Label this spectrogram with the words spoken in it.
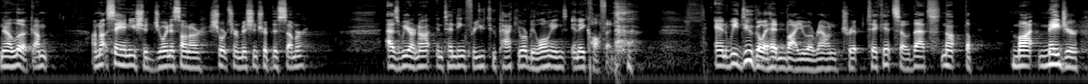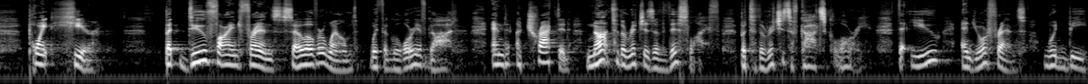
Now, look, I'm, I'm not saying you should join us on our short term mission trip this summer, as we are not intending for you to pack your belongings in a coffin. and we do go ahead and buy you a round trip ticket, so that's not the my major point here. But do find friends so overwhelmed with the glory of God and attracted not to the riches of this life, but to the riches of God's glory, that you and your friends would be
